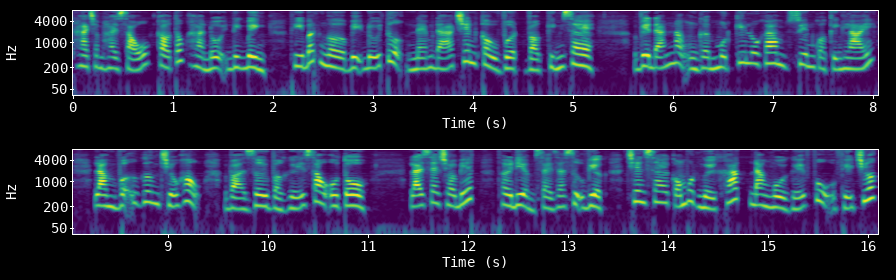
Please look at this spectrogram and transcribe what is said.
226 cao tốc Hà Nội Ninh Bình thì bất ngờ bị đối tượng ném đá trên cầu vượt vào kính xe. Viên đá nặng gần 1 kg xuyên qua kính lái, làm vỡ gương chiếu hậu và rơi vào ghế sau ô tô. Lái xe cho biết, thời điểm xảy ra sự việc, trên xe có một người khác đang ngồi ghế phụ phía trước,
